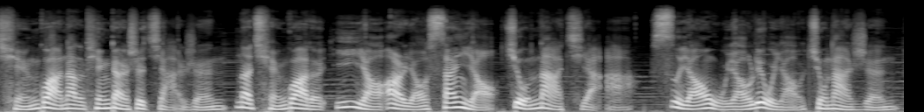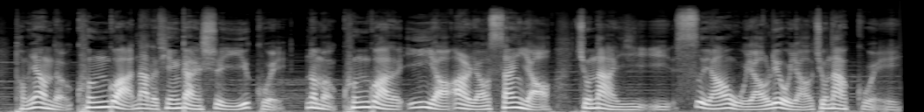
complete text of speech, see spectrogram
乾卦纳的天干是甲人，那乾卦的一爻、二爻、三爻就纳甲。四爻、五爻、六爻就纳人。同样的，坤卦纳的天干是乙癸，那么坤卦的一爻、二爻、三爻就纳乙；四爻、五爻、六爻就纳癸。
